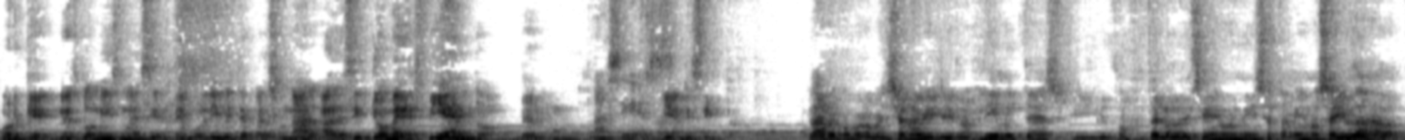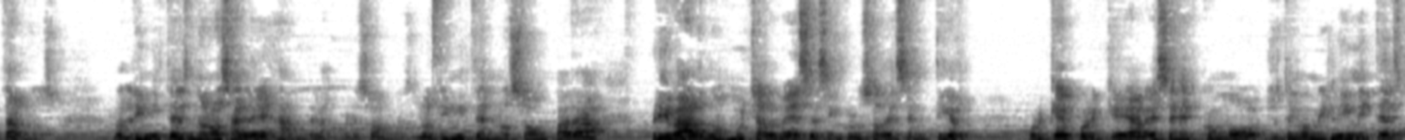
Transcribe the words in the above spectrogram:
Porque no es lo mismo decir tengo un límite personal a decir yo me defiendo del mundo. Así Es es. bien distinto. Claro, como lo menciona Billy, los límites, y como te lo decía en un inicio, también nos ayudan a adaptarnos. Los límites no nos alejan de las personas, los límites no son para privarnos muchas veces incluso de sentir. ¿Por qué? Porque a veces es como yo tengo mis límites,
